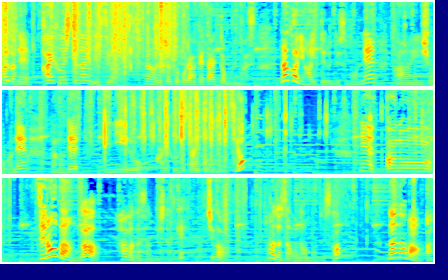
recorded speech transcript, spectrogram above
まだね開封してないんですよ。なのでちょっとこれ開けたいと思います。中に入ってるんですもんね。会員証がね。なのでビニールを開封したいと思いますよ。ねあのー、0番が浜田さんでしたっけ？違う。浜田さんは何番ですか？7番。あ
